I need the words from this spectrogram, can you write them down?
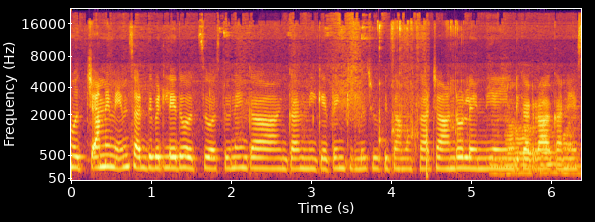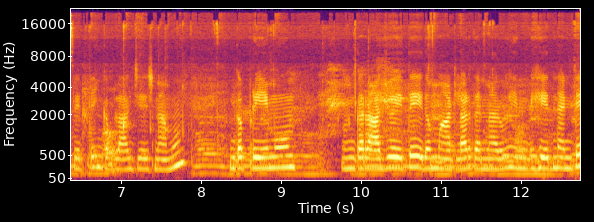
వచ్చా మేము ఏం సర్ది పెట్టలేదు. వచ్చి వస్తూనే ఇంకా ఇంకా మీకైతే ఇంక ఇల్లు చూపిద్దాం ఒకసారి చాలా రోజులు అయింది. ఇంటికాడ రాక అనేసి అయితే ఇంకా బ్లాక్ చేసినాము. ఇంకా ప్రేము ఇంకా రాజు అయితే ఏదో మాట్లాడుతున్నారు. ఏంటంటే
